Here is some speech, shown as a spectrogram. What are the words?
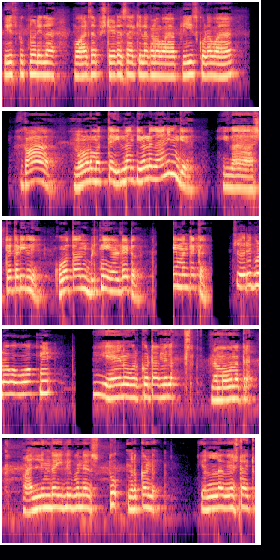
ಫೇಸ್ಬುಕ್ ನೋಡಿಲ್ಲ ವಾಟ್ಸಪ್ ಸ್ಟೇಟಸ್ ಹಾಕಿಲ್ಲ ಕಣವಾ ಪ್ಲೀಸ್ ಕೊಡವಾ ಬಾ ನೋಡು ಮತ್ತೆ ಇಲ್ಲ ಅಂತ ಹೇಳದ ನಿಮ್ಗೆ ಈಗ ಅಷ್ಟೇ ತಡಿಲಿ ಕೋಲ್ ತಗೊಂಡ್ ಬಿಡ್ತೀನಿ ಎರಡು ಡೇಟ್ ಮಂತಕ್ಕ ಸರಿ ಬಿಡವ ಹೋಗ್ತೀನಿ. ಏನು ವರ್ಕೌಟ್ ಆಗ್ಲಿಲ್ಲ. ನಮ್ಮ ಅವನ ಹತ್ರ. ಅಲ್ಲಿಂದ ಇಲ್ಲಿ ಬಂದೆ ಅಷ್ಟು ನಡ್ಕೊಂಡು. ಎಲ್ಲ ವೇಸ್ಟ್ ಆಯ್ತು.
